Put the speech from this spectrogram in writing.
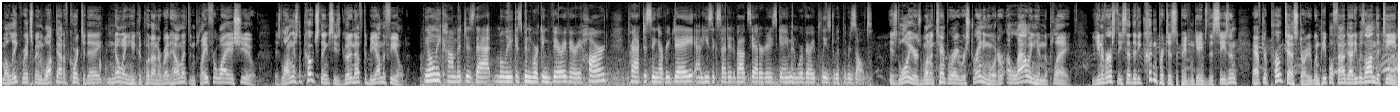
Ma'lik Richmond walked out of court today knowing he could put on a red helmet and play for YSU, as long as the coach thinks he's good enough to be on the field. The only comment is that Ma'lik has been working very, very hard, practicing every day, and he's excited about Saturday's game, and we're very pleased with the result. His lawyers won a temporary restraining order allowing him to play. The university said that he couldn't participate in games this season after protests started when people found out he was on the team.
